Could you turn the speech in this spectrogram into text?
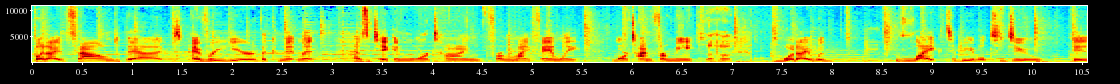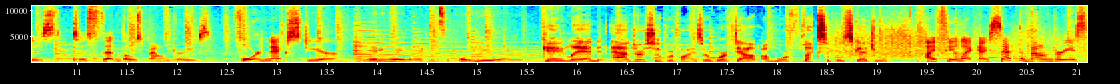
But I've found that every year the commitment has taken more time from my family, more time from me. Uh-huh. What I would like to be able to do is to set those boundaries for next year. Any way that I can support you, I would. Gaylin and her supervisor worked out a more flexible schedule. I feel like I set the boundaries,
